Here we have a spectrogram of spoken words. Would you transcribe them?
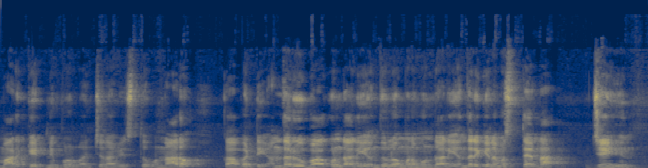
మార్కెట్ నిపుణులు అంచనా వేస్తూ ఉన్నారు. కాబట్టి అందరూ బాగుండాలి అందులో మనం ఉండాలి. అందరికీ నమస్తే అన్న. జై హింద్.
